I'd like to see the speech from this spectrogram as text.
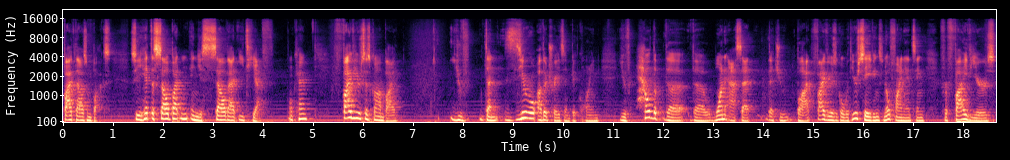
five thousand bucks. So you hit the sell button and you sell that ETF. Okay, five years has gone by. You've done zero other trades in Bitcoin. You've held the, the the one asset that you bought five years ago with your savings, no financing, for five years.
